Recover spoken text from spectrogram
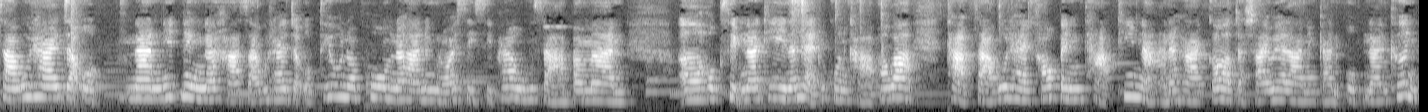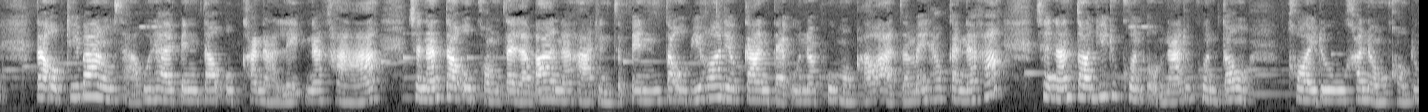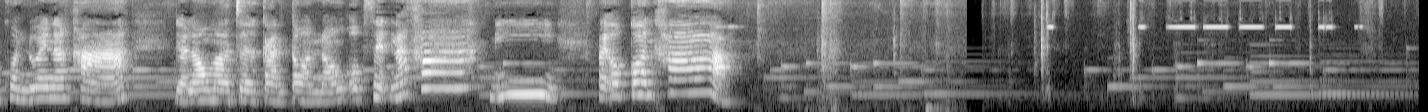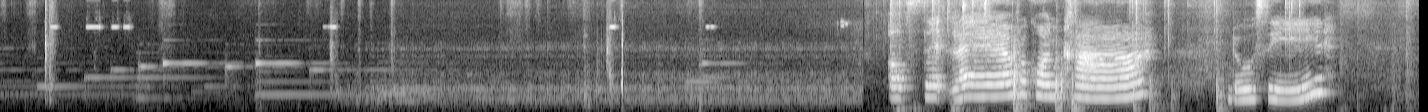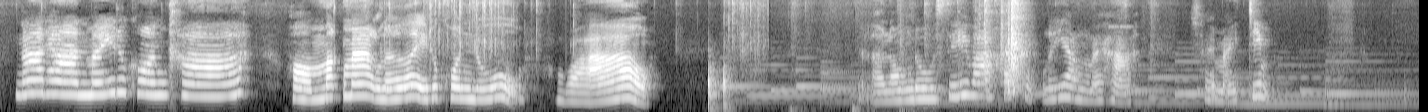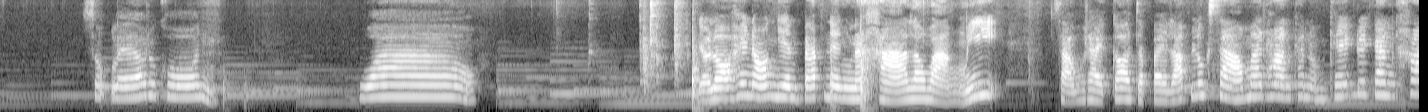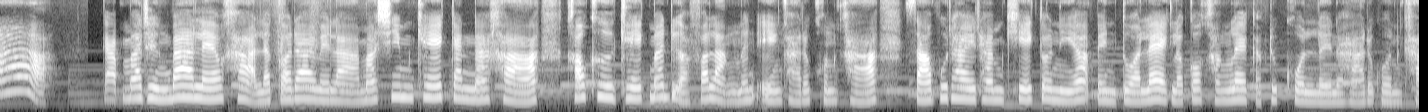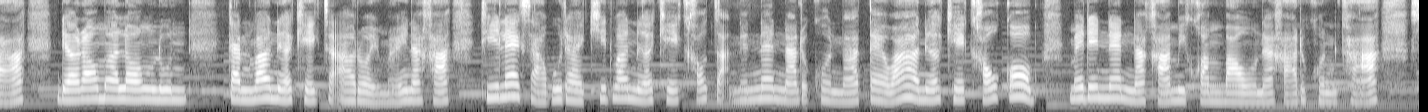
สาวผู้ไทยจะอบนานนิดนึงนะคะ สาวผู้ไทยจะอบที่อุณหภูมินะคะ 145 องศาประมาณ 60นาทีนั่นแหละทุกคนค่ะ เพราะว่าถาดสาวพูไทยเขาเป็นถาดที่หนานะคะ ก็จะใช้เวลาในการอบนานขึ้นเตาอบที่บ้านของสาวพูไทยเป็นเตาอบขนาดเล็กนะคะ ฉะนั้นเตาอบของแต่ละบ้านนะคะ ถึงจะเป็นเตาอบยี่ห้อเดียวกัน แต่อุณหภูมิของเขาอาจจะไม่เท่ากันนะคะ ฉะนั้นตอนที่ทุกคนอบนะทุกคนต้องคอยดูขนมของทุกคนด้วยนะคะ เดี๋ยวเรามาเจอกันตอนน้องอบเสร็จนะคะ นี่ ไปอบก่อนค่ะ สร็จแล้วทุกคนคะ ดูสี น่าทานไหมทุกคนคะ หอมมาก ๆ เลยทุกคนดู ว้าวเดี๋ยวเราลองดูซิว่าเขาสุกหรือยังนะคะ ใช้ไม้จิ้ม สุกแล้วทุกคน ว้าวเดี๋ยวรอให้น้องเย็นแป๊บหนึ่งนะคะ ระหว่างนี้ สาวผู้ไทยก็จะไปรับลูกสาวมาทานขนมเค้กด้วยกันค่ะ กลับมาถึงบ้านแล้วค่ะ แล้วก็ได้เวลามาชิมเค้กกันนะคะเขาคือเค้กมะเดื่อฝรั่งนั่นเองค่ะทุกคนคะสาวผู้ไทยทำเค้กตัวนี้เป็นตัวแรกแล้วก็ครั้งแรกกับทุกคนเลยนะคะ ทุกคนคะเดี๋ยวเรามาลองลุ้น กันว่าเนื้อเค้กจะอร่อยไหมนะคะ ที่แรกสาวผู้ไทยคิดว่าเนื้อเค้กเขาจะแน่น ๆ นะทุกคนนะ แต่ว่าเนื้อเค้กเขาก็ไม่ได้แน่นนะคะ มีความเบานะคะ ทุกคนคะ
